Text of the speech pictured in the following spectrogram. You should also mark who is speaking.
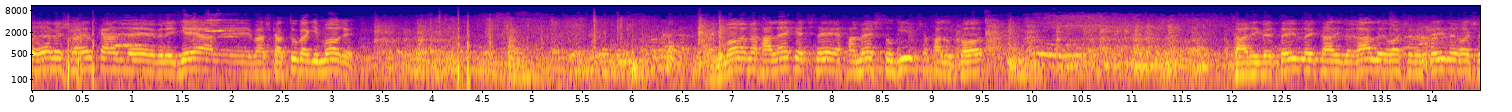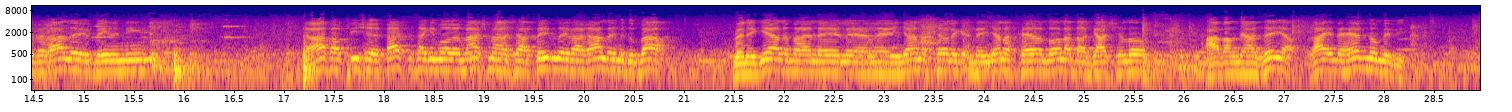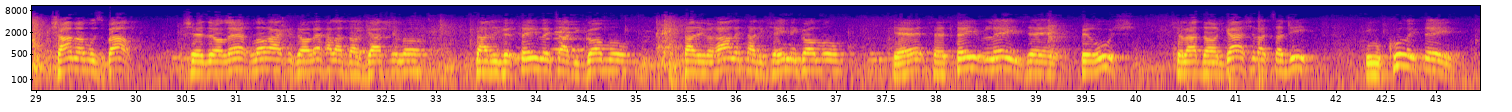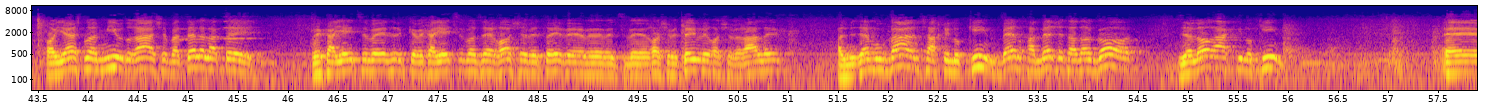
Speaker 1: אלטער רבי שואל כאן בנוגע למה שכתוב בגמרא הגמרא מחלקת שני חמש סוגים של חלוקות. צדיק וטוב לו, צדיק ורע לו, רשע וטוב לו, רשע ורע לו, בינוני. ואף על פי שפשטות הגמרא משמע שהטוב לו והרע לו מדובר בנוגע לעניין אחר, לעניין אחר, לא לדרגה שלו, אבל מהזוהר, רעיא מהימנא מביא. שם מוסבר שזה הולך, לא רק, זה הולך על הדרגה שלו, צדיק וטוב לו צדיק גמור, צדיק ורע לו צדיק שאינו גמור, שטוב לו זה פירוש של הדרגה של הצדיק, אם כולו טוב, או יש לו מיעוט רע שבטל אל הטוב, וכיוצא בזה רשע וטוב ורשע וטוב לו, רשע ורע לו, אז מזה מובן שהחילוקים בין חמשת הדרגות זה לא רק חילוקים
